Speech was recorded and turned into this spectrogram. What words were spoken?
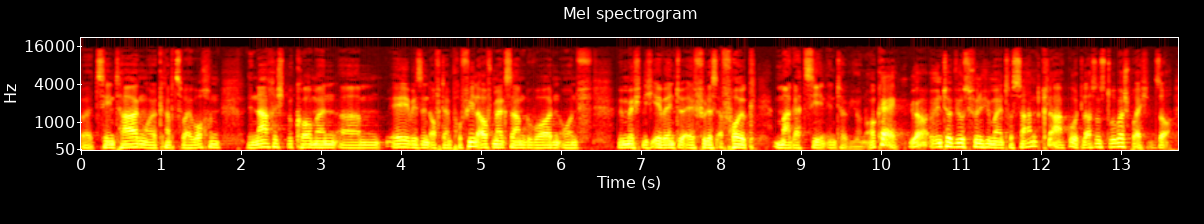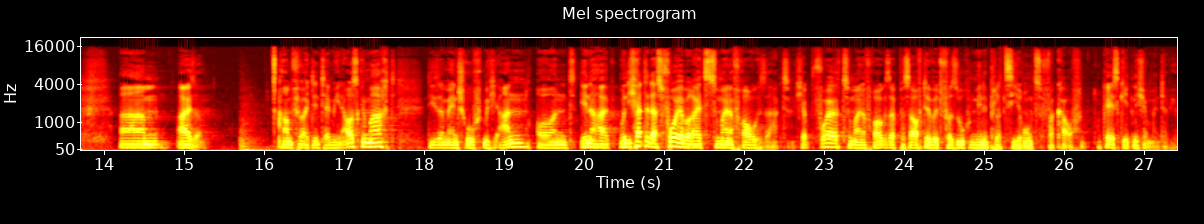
äh, zehn Tagen oder knapp zwei Wochen eine Nachricht bekommen, ähm, hey, wir sind auf dein Profil aufmerksam geworden und wir möchten dich eventuell für das Erfolg-Magazin interviewen. Okay, ja, Interviews finde ich immer interessant. Klar, gut, lass uns drüber sprechen. So, ähm, also, haben für heute den Termin ausgemacht. Dieser Mensch ruft mich an und innerhalb, und ich hatte das vorher bereits zu meiner Frau gesagt. Ich habe vorher zu meiner Frau gesagt, pass auf, der wird versuchen, mir eine Platzierung zu verkaufen. Okay, es geht nicht um Interview.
